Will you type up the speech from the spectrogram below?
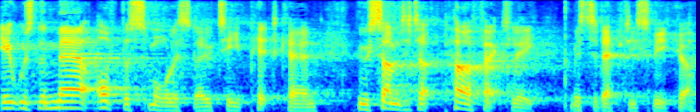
It was the mayor of the smallest OT, Pitcairn, who summed it up perfectly, Mr Deputy Speaker.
